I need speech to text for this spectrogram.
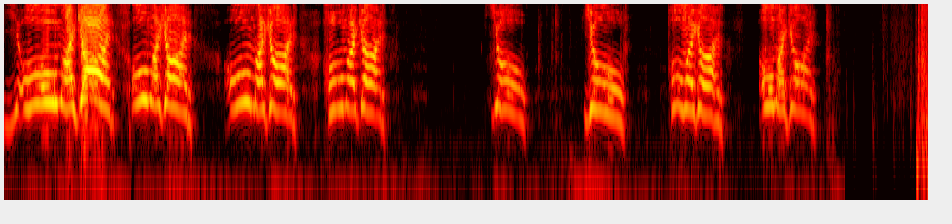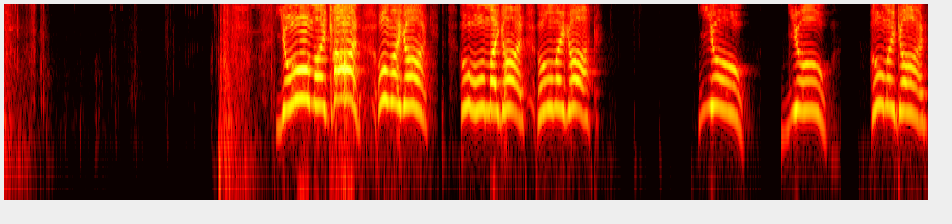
Oh my god! Oh my god! Oh my god! Oh my god! Yo! Yo! Oh my god! Oh my god! Yo my god! Oh my god! Oh my god! Oh my god! Yo! Yo! Oh my god!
